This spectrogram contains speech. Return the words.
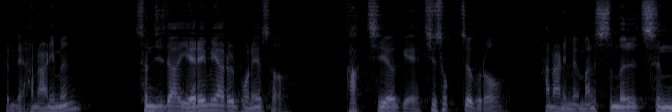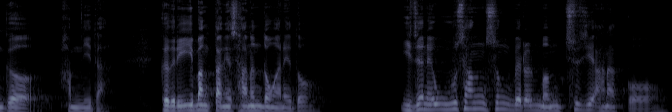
그런데 하나님은 선지자 예레미야를 보내서 각 지역에 지속적으로 하나님의 말씀을 증거합니다. 그들이 이방 땅에 사는 동안에도 이전에 우상 숭배를 멈추지 않았고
